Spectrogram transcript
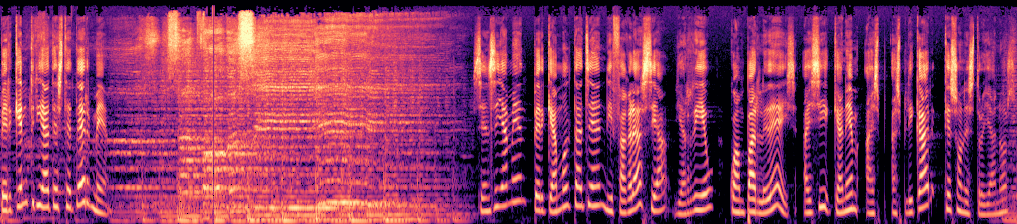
Per què hem triat este terme? Senzillament perquè a molta gent li fa gràcia i es riu quan parle d'ells. Així que anem a, explicar què són els troianos.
